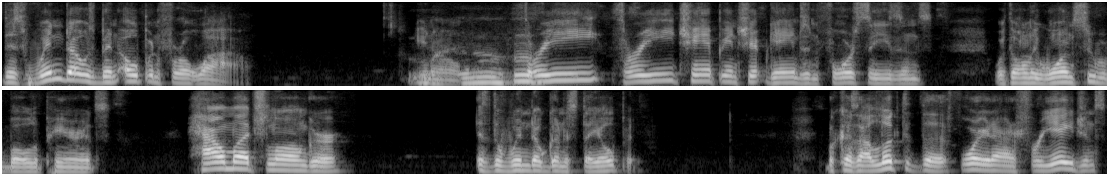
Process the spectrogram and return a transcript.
this window's been open for a while. You know, Mhm. three three championship games in four seasons with only one Super Bowl appearance. How much longer is the window going to stay open? because I looked at the 49ers free agents.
